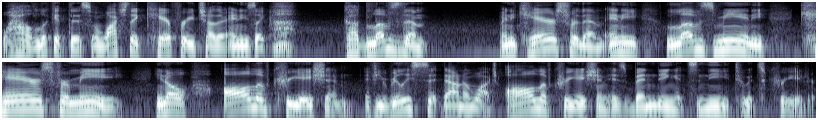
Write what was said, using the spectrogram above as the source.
wow, look at this. And watch they care for each other. And he's like, God loves them and he cares for them and he loves me and he cares for me. You know, all of creation, if you really sit down and watch, all of creation is bending its knee to its creator.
